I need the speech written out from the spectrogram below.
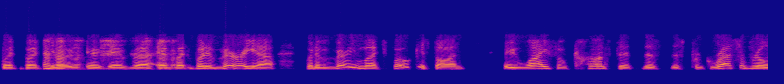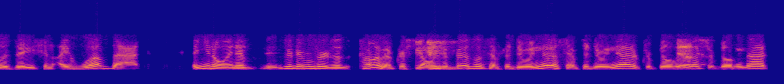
But but you know, if, if, uh, if but but very uh, but I'm very much focused on a life of constant this this progressive realization. I love that. And you know, and if through different periods of time, after selling a business, after doing this, after doing that, after building Yes. this or building that,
